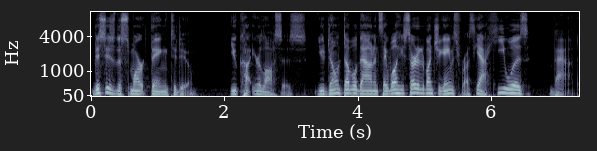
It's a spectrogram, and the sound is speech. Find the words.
this is the smart thing to do you cut your losses. You don't double down and say, well, he started a bunch of games for us. Yeah, he was bad.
